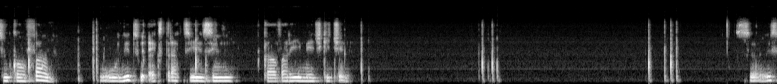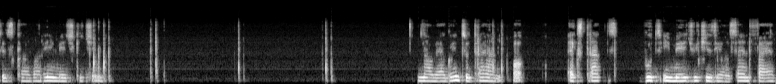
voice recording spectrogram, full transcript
To confirm, we need to extract using Carliv Image Kitchen. So this is Carliv Image Kitchen. Now we are going to try and uh, extract boot image which is the unsigned file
